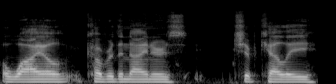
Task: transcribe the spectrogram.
a while, covered the Niners, Chip Kelly,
